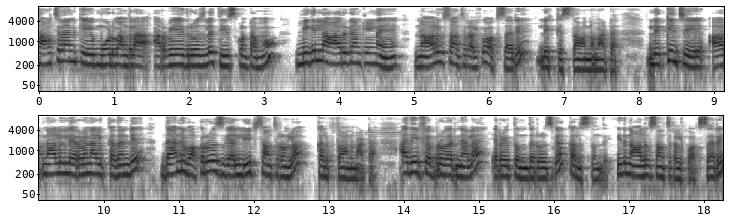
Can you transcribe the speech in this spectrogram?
సంవత్సరానికి మూడు వందల అరవై ఐదు రోజులే తీసుకుంటాము. మిగిలిన ఆరు గంటలని నాలుగు సంవత్సరాలకు ఒకసారి లెక్కిస్తాం అన్నమాట లెక్కించి ఆరు నాలుగులు ఇరవై నాలుగు కదండి దాన్ని ఒక రోజుగా లీప్ సంవత్సరంలో కలుపుతాం అనమాట అది ఫిబ్రవరి నెల ఇరవై తొమ్మిదో రోజుగా కలుస్తుంది. ఇది నాలుగు సంవత్సరాలకు ఒకసారి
